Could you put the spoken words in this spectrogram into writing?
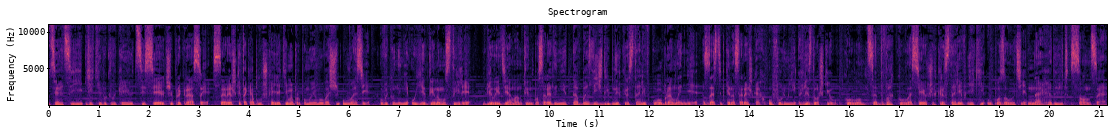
асоціації, які викликають ці сяючі прикраси, сережки та каблушка, які ми пропонуємо вашій увазі, виконані у єдиному стилі. Білий діамантин посередині та безліч дрібних кристалів у обрамленні, застібки на сережках у формі гвіздочків. Кулон це два кола сяючих кристалів, які у позолоті нагадують сонце.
